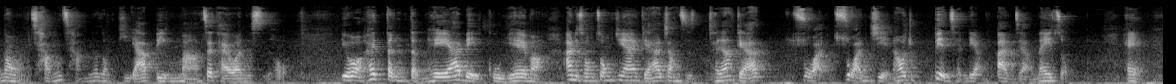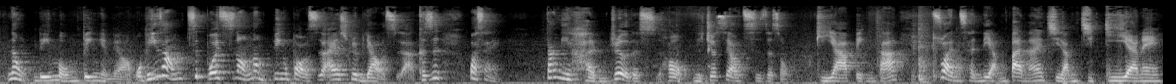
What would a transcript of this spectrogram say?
那种长长那种枝仔冰吗？在台湾的时候，有没有？还等等黑还没贵黑嘛？啊，你从中间给它这样子，好像给它转转解，然后就变成两半这样那一种，嘿，那种柠檬冰有没有？我平常是不会吃那种那种冰不好吃，ice cream 比较好吃啊。可是，哇塞！当你很热的时候，你就是要吃这种枝仔冰，把它转成两半，然后挤两几枝啊呢，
